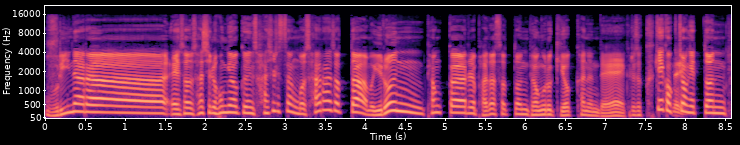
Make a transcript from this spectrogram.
우리나라에서 사실 홍역은 사실상 뭐 사라졌다 뭐 이런 평가를 받았었던 병으로 기억하는데 그래서 크게 네. 걱정했던 네.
